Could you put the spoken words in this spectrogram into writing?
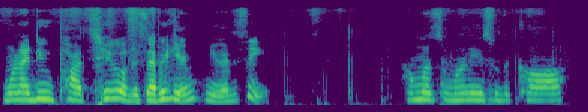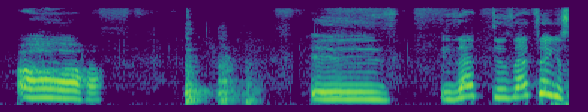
when I do part two of this epic game, you guys to see how much money is for the car. Ah, is is that does that say is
